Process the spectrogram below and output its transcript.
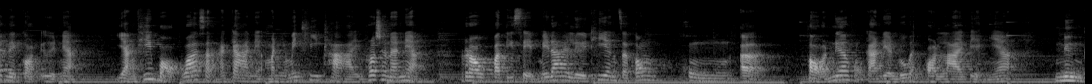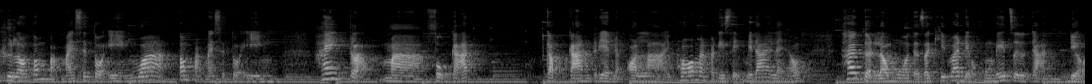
กเลยก่อนอื่นเนี่ยอย่างที่บอกว่าสถานการณ์เนี่ยมันยังไม่คลี่คลาย เพราะฉะนั้นเนี่ยเราปฏิเสธไม่ได้เลยที่ยังจะต้องคงต่อเนื่องของการเรียนรู้แบบออนไลน์ไปอย่างเงี้ยหนึ่งคือเราต้องปรับ mindset ตัวเองว่าต้องปรับ mindset ตัวเอง ให้กลับมาโฟกัสกับการเรียนแบบออนไลน์ เพราะว่ามันปฏิเสธไม่ได้แล้ว ถ้าเกิดเรามัวแต่จะคิดว่าเดี๋ยวคงได้เจอกัน เดี๋ยว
